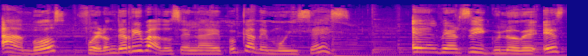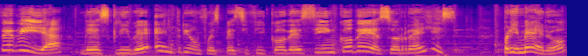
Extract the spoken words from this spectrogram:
Ambos fueron derribados en la época de Moisés. El versículo de este día describe el triunfo específico de cinco de esos reyes. Primero,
